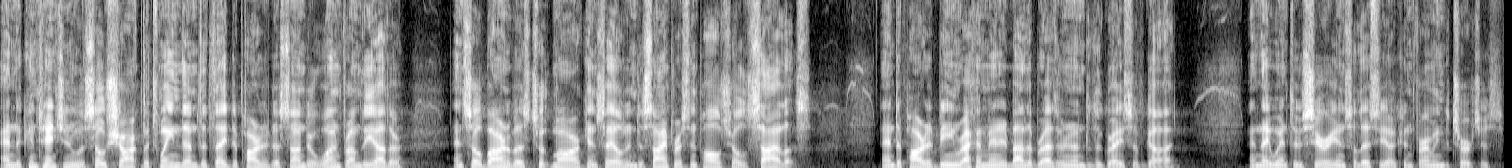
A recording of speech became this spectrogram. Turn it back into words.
And the contention was so sharp between them that they departed asunder one from the other. And so Barnabas took Mark and sailed into Cyprus, and Paul chose Silas and departed, being recommended by the brethren under the grace of God and they went through Syria and Cilicia, confirming the churches.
